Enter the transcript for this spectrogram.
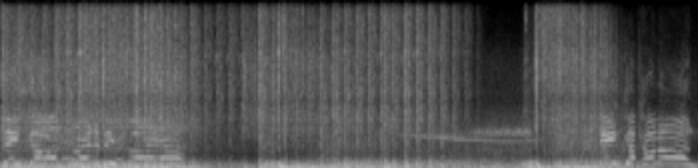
Dingo under enemy fire. Dingo, come on.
